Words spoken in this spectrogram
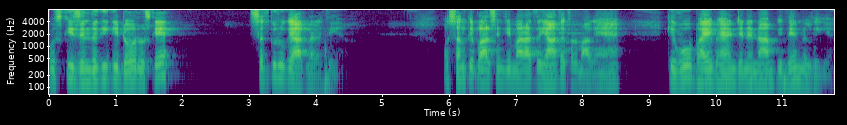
उसकी ज़िंदगी की डोर उसके सदगुरु के हाथ में रहती है। और संत कृपाल सिंह जी महाराज तो यहाँ तक फरमा गए हैं कि वो भाई बहन जिन्हें नाम की देन मिल गई है,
